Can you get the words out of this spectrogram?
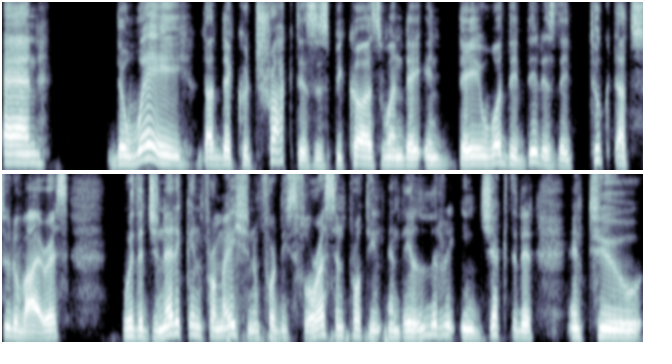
And the way that they could track this is because when they, in, they what they did is they took that pseudovirus with the genetic information for this fluorescent protein and they literally injected it into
